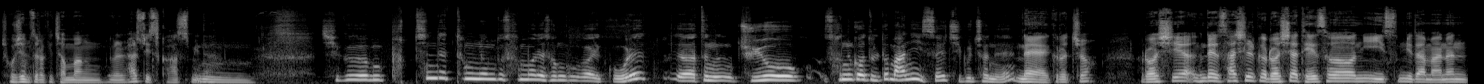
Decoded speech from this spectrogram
조심스럽게 전망을 할 수 있을 것 같습니다. 음, 지금 푸틴 대통령도 3월에 선거가 있고 올해 여하튼 주요 선거들도 많이 있어요 지구촌에. 네, 그렇죠. 러시아 근데 사실 그 러시아 대선이 있습니다마는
